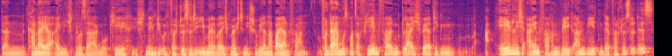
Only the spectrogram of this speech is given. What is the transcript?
Dann kann er ja eigentlich nur sagen, okay, ich nehme die unverschlüsselte E-Mail, weil ich möchte nicht schon wieder nach Bayern fahren. Von daher muss man es auf jeden Fall einen gleichwertigen, ähnlich einfachen Weg anbieten, der verschlüsselt ist.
